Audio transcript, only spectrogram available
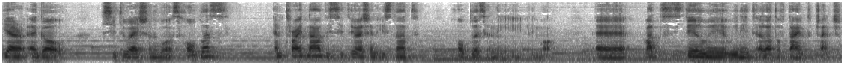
year ago, situation was hopeless, and right now this situation is not hopeless any, anymore. Uh, but still, we, we need a lot of time to change.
